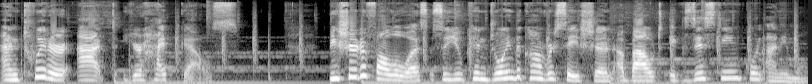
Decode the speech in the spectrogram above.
and Twitter at Your Hype Gals. Be sure to follow us so you can join the conversation about existing con animo.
